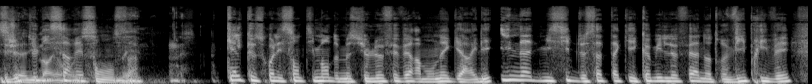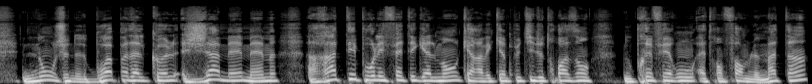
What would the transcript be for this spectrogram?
Je te lis sa réponse. Mais- Quels que soient les sentiments de Monsieur Lefebvre à mon égard, il est inadmissible de s'attaquer comme il le fait à notre vie privée. Non, je ne bois pas d'alcool, jamais même. Raté pour les fêtes également, car avec un petit de 3 ans, nous préférons être en forme le matin.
